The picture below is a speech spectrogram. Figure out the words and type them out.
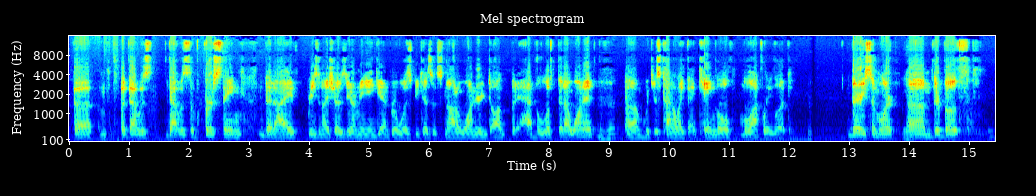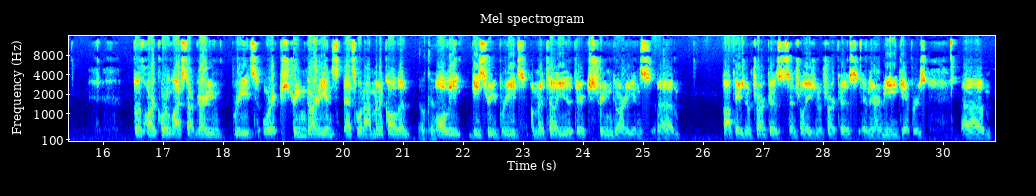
Uh, but that was that was the first thing that I reason I chose the Armenian Gamper was because it's not a wandering dog, but it had the look that I wanted, mm-hmm. um, which is kind of like that Kangal Malakli look. Very similar. Yeah. Um, they're both both hardcore livestock guardian breeds or extreme guardians. That's what I'm going to call them. Okay. All the, these three breeds, I'm going to tell you that they're extreme guardians. Okay. Um, Caucasian Ovcharkas, Central Asian Ovcharkas, and the Armenian Gampers. Um,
